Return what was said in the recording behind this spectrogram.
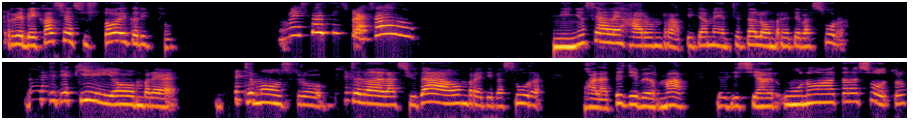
Rebeca se asustó y gritó. No estás disfrazado niños se alejaron rápidamente del hombre de basura. Vete de aquí, hombre. Vete, monstruo. Vete de la ciudad, hombre de basura. Ojalá te lleve el mar. Le decían uno tras otro.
